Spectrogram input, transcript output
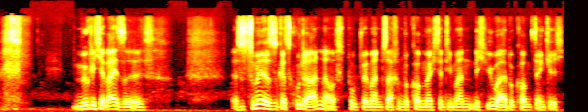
Möglicherweise. Es ist zumindest ein ganz guter Anlaufpunkt, wenn man Sachen bekommen möchte, die man nicht überall bekommt, denke ich.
